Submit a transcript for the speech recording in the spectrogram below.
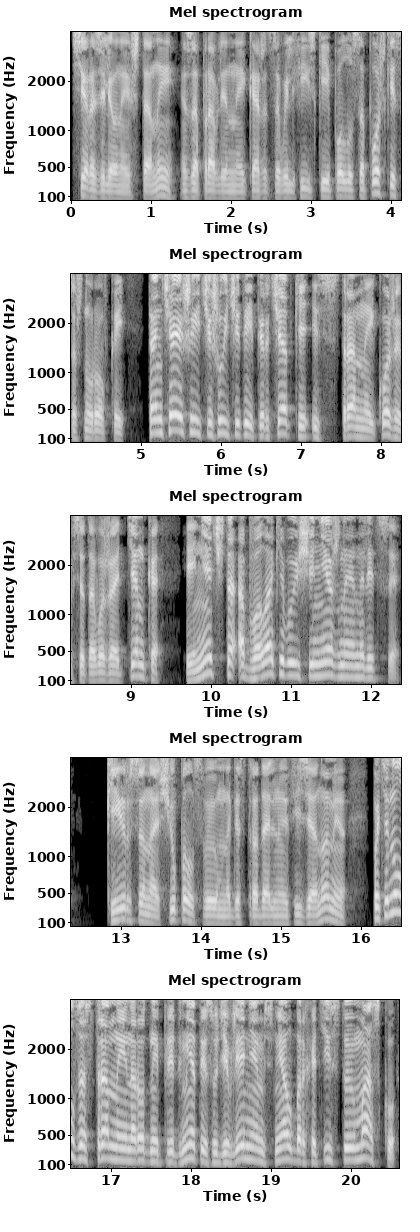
серо-зеленые штаны, заправленные, кажется, в эльфийские полусапожки со шнуровкой, тончайшие чешуйчатые перчатки из странной кожи все того же оттенка и нечто обволакивающе нежное на лице. Кирсон ощупал свою многострадальную физиономию, потянул за странные народные предметы и с удивлением снял бархатистую маску,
